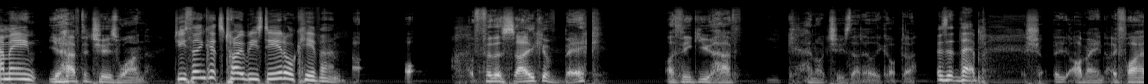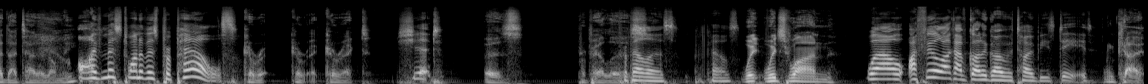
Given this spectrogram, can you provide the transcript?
I mean, You have to choose one. do you think it's Toby's dead or Kevin? Uh, uh, for the sake of Beck, I think you have you cannot choose that helicopter. Is it that? Sh- I mean, if I had that tatted on me, Oh, I've missed one of his propels. correct, correct, correct. Shit. As propellers. Propellers. Propels. Which, which one? Well, I feel like I've got to go with Toby's dead. Okay.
